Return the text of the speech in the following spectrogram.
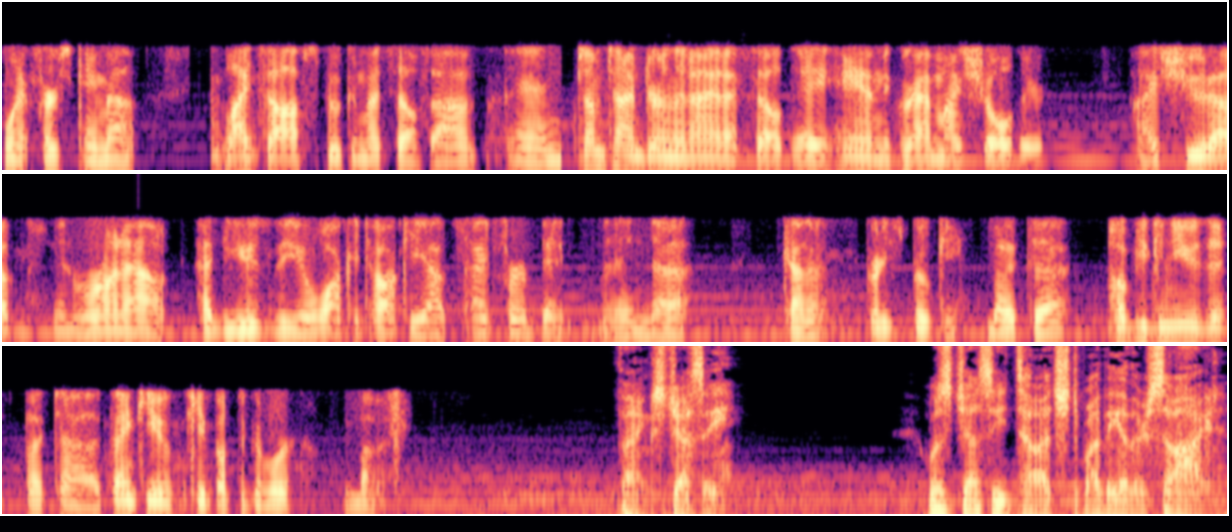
when it first came out lights off, spooking myself out, and sometime during the night I felt a hand grab my shoulder. I shoot up and run out. Had to use the walkie-talkie outside for a bit, and uh, kind of pretty spooky. But uh, hope you can use it. But uh, thank you. Keep up the good work. Bye. Thanks, Jesse. Was Jesse touched by the other side?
